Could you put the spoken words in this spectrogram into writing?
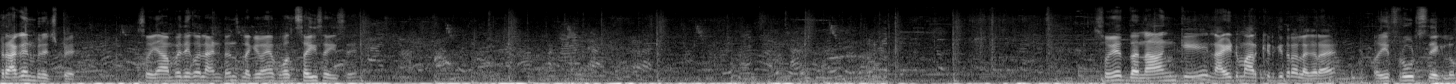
ड्रैगन ब्रिज पे। सो so, यहाँ पे देखो लैंटन्स लगे हुए हैं बहुत सही सही से। सो so, ये दनांग के नाइट मार्केट की तरह लग रहा है और ये फ्रूट्स देख लो।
